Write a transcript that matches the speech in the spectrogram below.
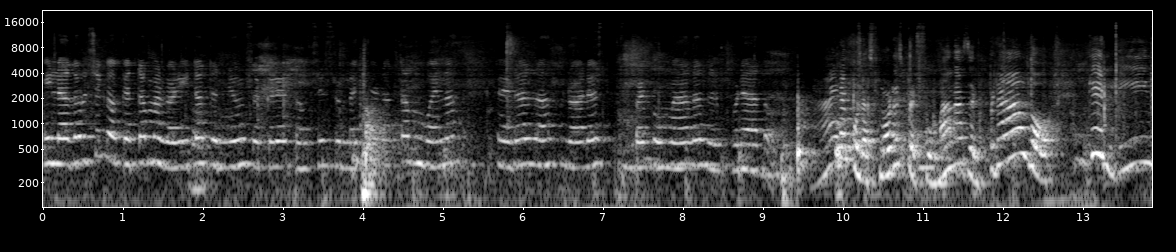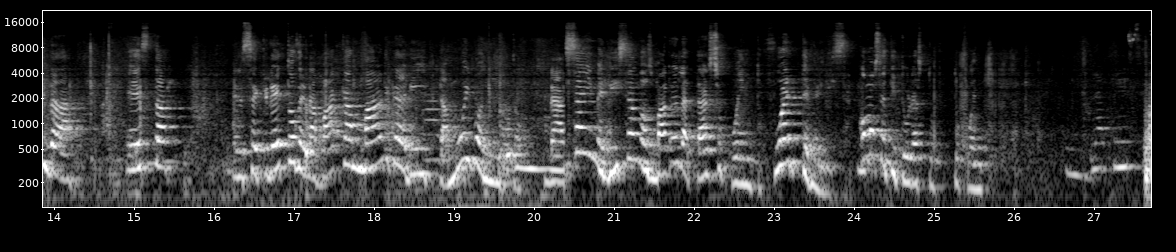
Y coqueta Margarita tenía un secreto. Si su leche era tan buena, eran las flores perfumadas del prado. Ah, era por las flores perfumadas del Prado. ¡Qué linda! Esta, el secreto de la vaca Margarita. Muy bonito. Melissa y Melissa nos va a relatar su cuento. Fuerte, Melissa. ¿Cómo se titula tu, tu cuento? La princesa.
